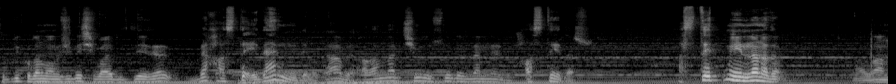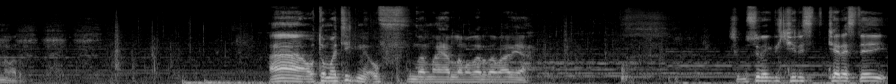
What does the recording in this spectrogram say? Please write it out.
Tıbbi kullanım amacıyla şifa bitkileri ve hasta eder mi demek abi? Adamlar çimin üstünde dövülenlerdir. Hasta eder. Hasta etmeyin lan adam. Vallahi anlamadım. Ha otomatik mi? Of bunların ayarlamaları da var ya. Şimdi sürekli keres, keresteye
